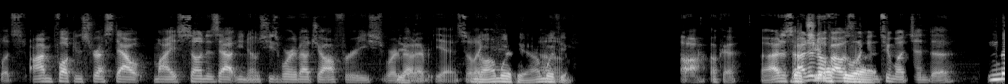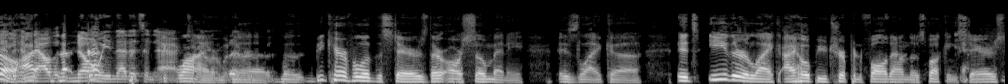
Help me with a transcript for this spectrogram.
let's. I'm fucking stressed out. My son is out. You know, she's worried about Joffrey. She's worried Yeah. about every. Yeah. So like, no, I'm with you. I'm with um, you. ah, okay. I just But I didn't know if I was uh, looking too much into No, him I, now that, that- knowing that, it's an that act line, or whatever. uh, the be careful of the stairs. There are so many. Is like, uh, it's either like I hope you trip and fall down those fucking stairs,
